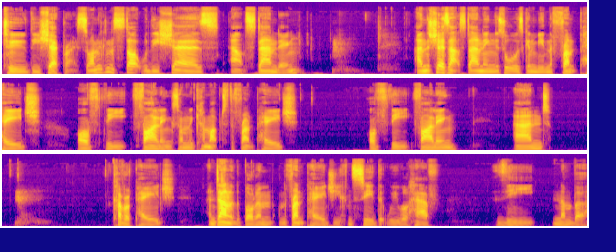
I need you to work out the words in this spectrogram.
to the share price. So I'm going to start with the shares outstanding. And the shares outstanding is always going to be in the front page of the filing. So I'm going to come up to the front page of the filing and cover page. And down at the bottom on the front page, you can see that we will have the number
